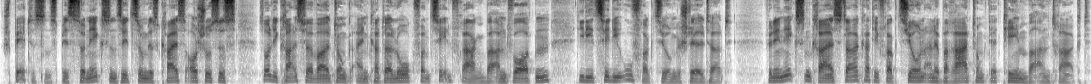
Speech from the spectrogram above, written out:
Spätestens bis zur nächsten Sitzung des Kreisausschusses soll die Kreisverwaltung einen Katalog von zehn Fragen beantworten, die die CDU-Fraktion gestellt hat. Für den nächsten Kreistag hat die Fraktion eine Beratung der Themen beantragt.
